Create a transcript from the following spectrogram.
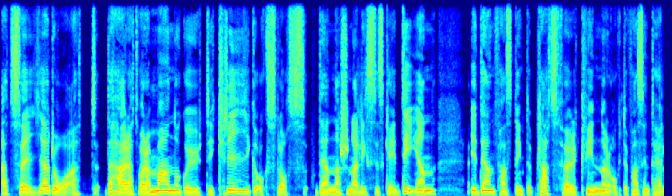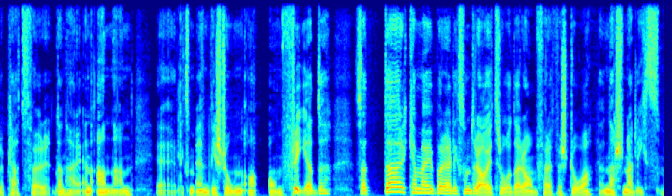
att säga då att det här att vara man och gå ut i krig och slåss, den nationalistiska idén, i den fanns det inte plats för kvinnor och det fanns inte heller plats för den här, en annan eh, liksom en vision om fred. Så att där kan man ju börja liksom dra i trådar om för att förstå nationalism.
